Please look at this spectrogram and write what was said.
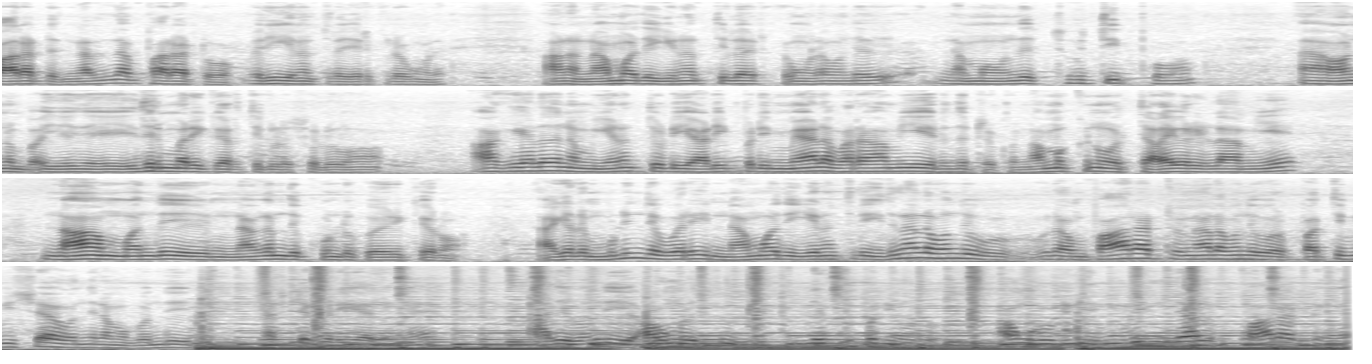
பாராட்டு நல்லா பாராட்டுவோம். வெளி இனத்தில் இருக்கிறவங்கள. ஆனால் நமது இனத்தில் இருக்கிறவங்கள வந்து நம்ம வந்து தூத்திப்போம் அவனை எதிர்மறை கருத்துக்களை சொல்லுவோம். ஆகையால் தான் நம்ம இனத்துடைய அடிப்படை மேலே வராமையே இருந்துகிட்ருக்கோம் நமக்குன்னு ஒரு தலைவர் இல்லாமையே நாம் வந்து நகர்ந்து கொண்டு போயிருக்கிறோம். ஆகையால் முடிந்தவரை நமது இனத்தில் இதனால் வந்து நம்ம பாராட்டுறதுனால வந்து ஒரு பத்து விஷயம் வந்து நமக்கு வந்து நஷ்டம் கிடையாதுங்க. அதை வந்து அவங்களுக்கு லெஃப்ட் பண்ணி விடும் அவங்களுக்கு முடிந்தால் பாராட்டுங்க.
